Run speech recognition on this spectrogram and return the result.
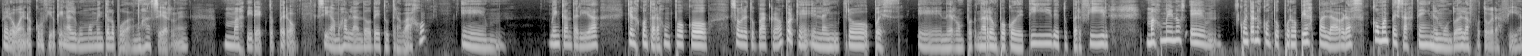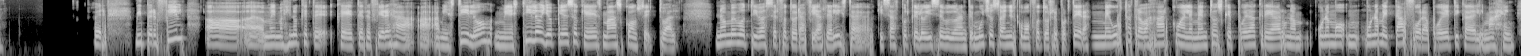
Pero bueno, confío que en algún momento lo podamos hacer ¿eh? más directo. Pero sigamos hablando de tu trabajo. Eh, me encantaría que nos contaras un poco sobre tu background, porque en la intro, pues, eh, un poco de ti, de tu perfil. Más o menos, eh, Cuéntanos con tus propias palabras cómo empezaste en el mundo de la fotografía. A ver, mi perfil, uh, uh, me imagino que te, que te refieres a, a, a, mi estilo. Mi estilo yo pienso que es más conceptual. No me motiva a hacer fotografías realistas, quizás porque lo hice durante muchos años como fotoreportera. Me gusta trabajar con elementos que pueda crear una, una, una metáfora poética de la imagen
